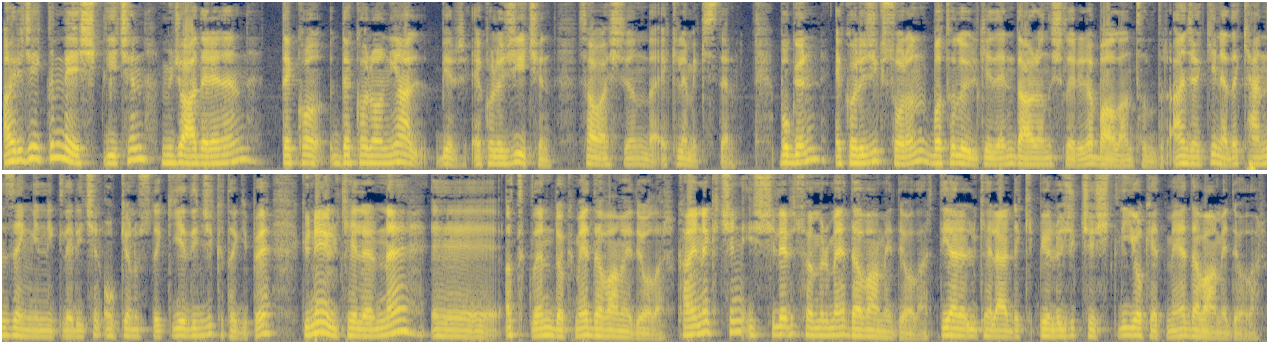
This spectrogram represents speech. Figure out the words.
Ayrıca iklim değişikliği için mücadelenin deko, dekolonyal bir ekoloji için savaştığını da eklemek isterim. Bugün ekolojik sorun batılı ülkelerin davranışlarıyla bağlantılıdır. Ancak yine de kendi zenginlikleri için okyanustaki 7. kıta gibi güney ülkelerine e, atıklarını dökmeye devam ediyorlar. Kaynak için işçileri sömürmeye devam ediyorlar. Diğer ülkelerdeki biyolojik çeşitliliği yok etmeye devam ediyorlar.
